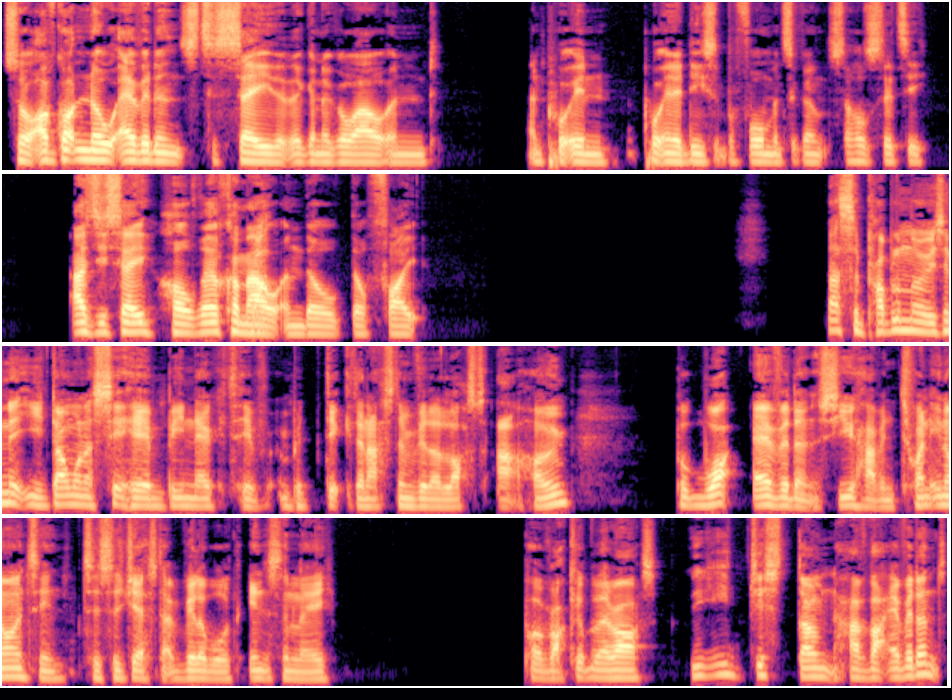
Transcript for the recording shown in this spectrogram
So I've got no evidence to say that they're going to go out and and put in put in a decent performance against the Hull City. As you say, Hull they'll come out and they'll they'll fight. That's the problem, though, isn't it? You don't want to sit here and be negative and predict an Aston Villa loss at home. But what evidence do you have in 2019 to suggest that Villa will instantly put a rocket up their arse? You just don't have that evidence.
